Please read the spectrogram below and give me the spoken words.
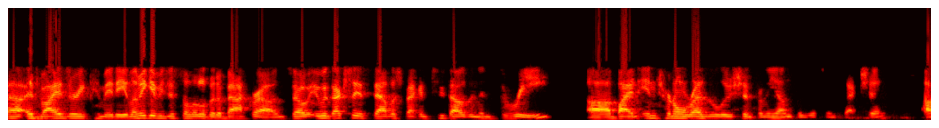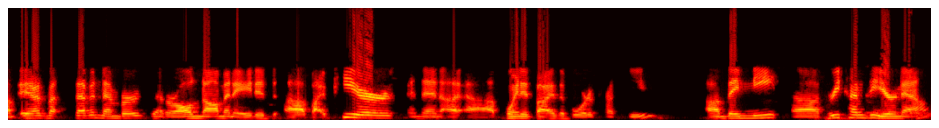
uh, advisory committee, let me give you just a little bit of background. So it was actually established back in 2003 uh, by an internal resolution from the Young Physicians section. Um, it has about seven members that are all nominated uh, by peers and then uh, uh, appointed by the board of trustees. Um, they meet three times a year now,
